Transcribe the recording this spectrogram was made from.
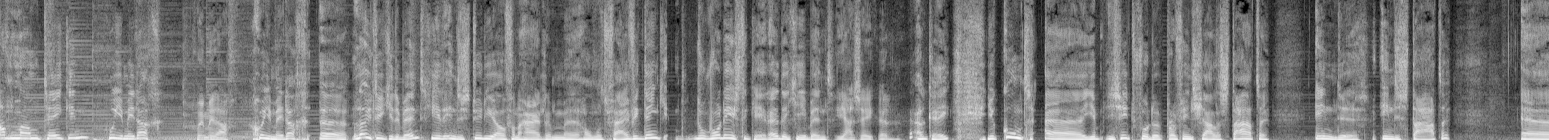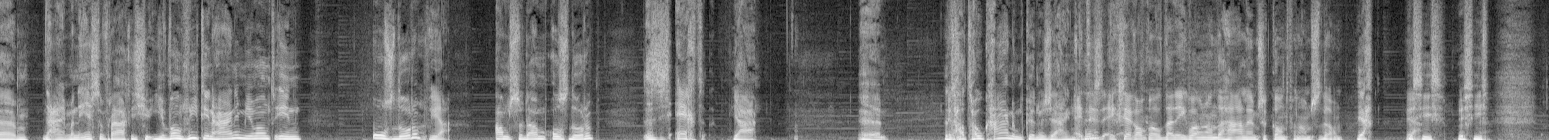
Adnan Tekin, goedemiddag. Goedemiddag. Goedemiddag. Uh, leuk dat je er bent, hier in de studio van Haarlem 105. Ik denk voor de eerste keer hè, dat je hier bent. Jazeker. Oké. Je komt, uh, je, je, zit voor de Provinciale Staten in de, in de Staten. Uh, nou, mijn eerste vraag is, je, je, woont niet in Haarlem, je woont in Osdorp. Ja. Amsterdam, Osdorp. Dat is echt, ja... het had ook Haarlem kunnen zijn. Het is, ik zeg ook al dat ik woon aan de Haarlemse kant van Amsterdam. Ja, precies. precies.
